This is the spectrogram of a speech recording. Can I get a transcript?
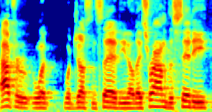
after what what Justin said, you know, they surrounded the city.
